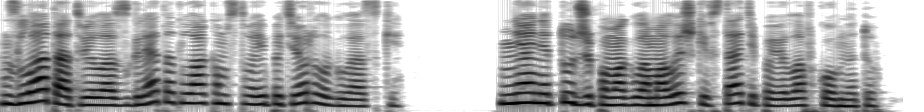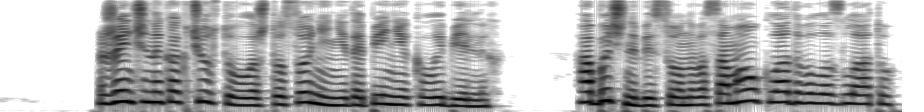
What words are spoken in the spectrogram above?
Злата отвела взгляд от лакомства и потерла глазки. Няня тут же помогла малышке встать и повела в комнату. Женщина как чувствовала, что Соне не до пения колыбельных. Обычно Бессонова сама укладывала Злату.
